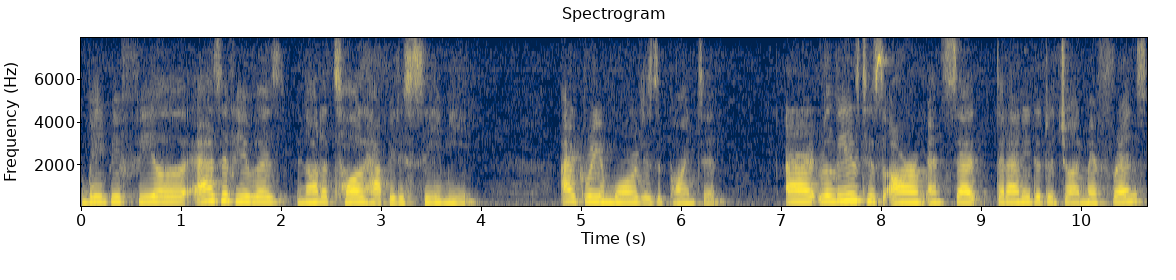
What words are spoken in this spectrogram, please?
made me feel as if he was not at all happy to see me. I grew more disappointed. I released his arm and said that I needed to join my friends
